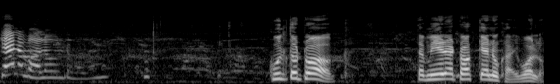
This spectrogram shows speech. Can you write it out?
কেন বলো উল্টো পাল্টা কুল তো টক। তা মেয়েরা টক কেন খায়? বলো।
